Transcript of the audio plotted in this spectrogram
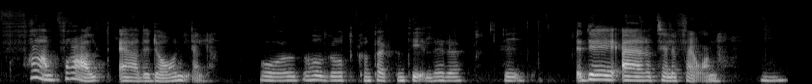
framförallt är det Daniel. Och hur går kontakten till? Är det? Det är telefon. Mm.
